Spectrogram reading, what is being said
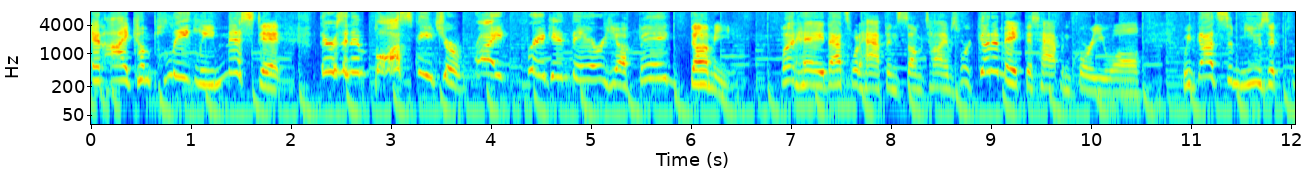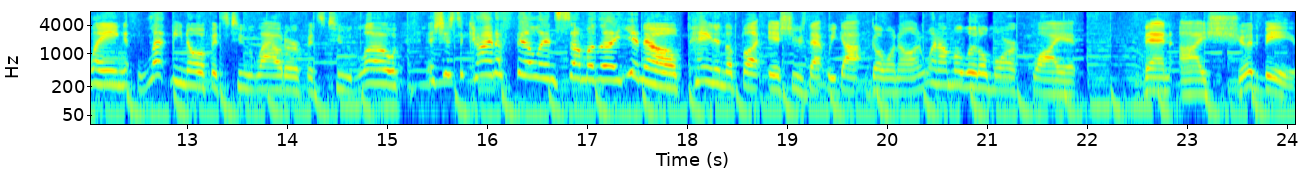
and I completely missed it. There's an emboss feature right friggin' there, you big dummy. But hey, that's what happens sometimes. We're gonna make this happen for you all. We've got some music playing. Let me know if it's too loud or if it's too low. It's just to kind of fill in some of the, you know, pain in the butt issues that we got going on when I'm a little more quiet than I should be.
